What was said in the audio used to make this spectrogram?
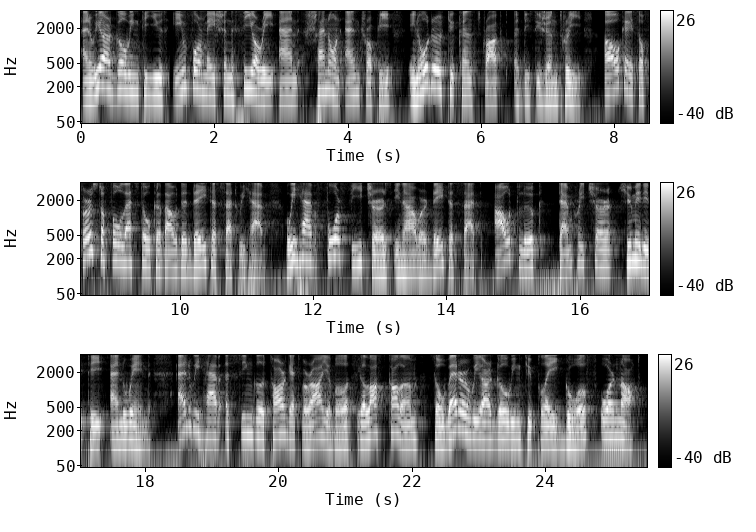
And we are going to use information theory and Shannon entropy in order to construct a decision tree. Oh, okay, so first of all, let's talk about the data set we have. We have four features in our data set, outlook, temperature, humidity, and wind. And we have a single target variable, the last column, so whether we are going to play golf or not.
